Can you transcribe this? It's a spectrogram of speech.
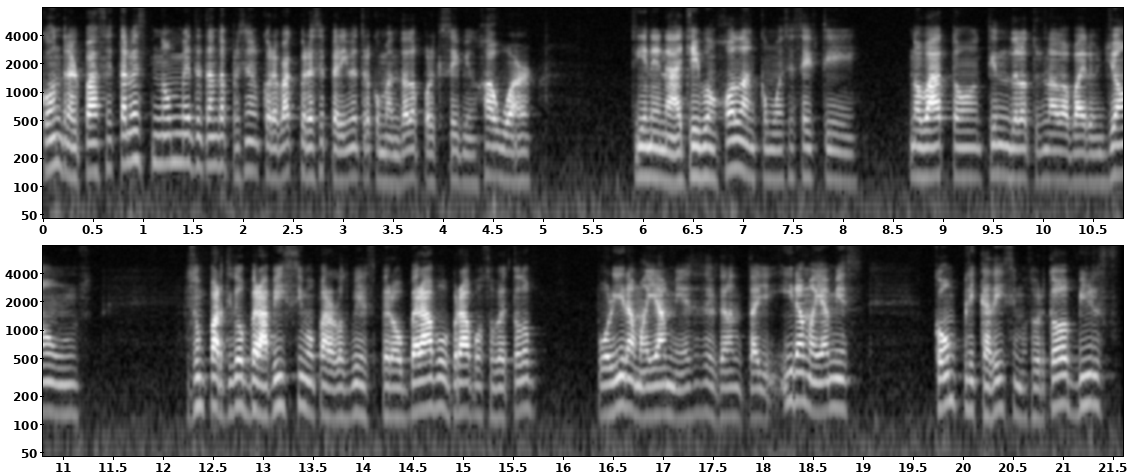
contra el pase. Tal vez no mete tanta presión al coreback, pero ese perímetro comandado por Xavier Howard. Tienen a Javon Holland como ese safety novato. Tienen del otro lado a Byron Jones. Es un partido bravísimo para los Bills, pero bravo, bravo, sobre todo por ir a Miami. Ese es el gran detalle. Ir a Miami es complicadísimo, sobre todo Bills,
